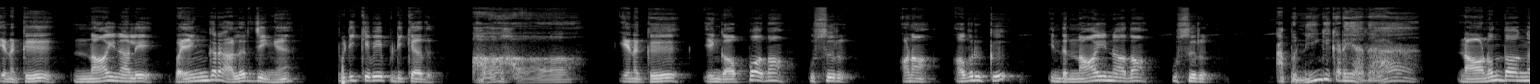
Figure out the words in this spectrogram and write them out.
எனக்கு நாய்னாலே பயங்கர அலர்ஜிங்க. பிடிக்கவே பிடிக்காது. ஆஹா. எனக்கு எங்கள் அப்பா தான் உசுரு ஆனால் அவருக்கு இந்த நாயினா தான் உசுரு அப்போ நீங்கள் கிடையாதா? நானும் தாங்க.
